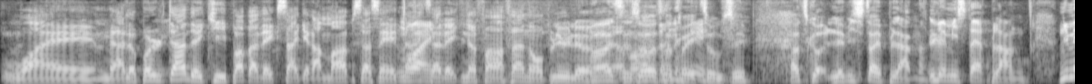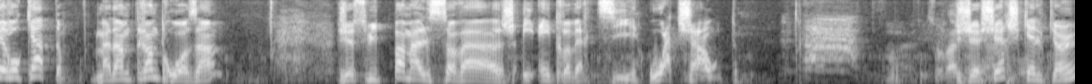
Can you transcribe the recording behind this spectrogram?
Ouais, mais elle a pas eu le temps de keep up avec sa grand-mère pis sa syntaxe Ouais. avec neuf enfants non plus, là. Ouais, c'est ça, ça peut être ça aussi. En tout cas, le mystère plane. Le mystère plane. Numéro 4, Madame 33 ans. Je suis pas mal sauvage et introverti. Watch out. Je cherche quelqu'un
